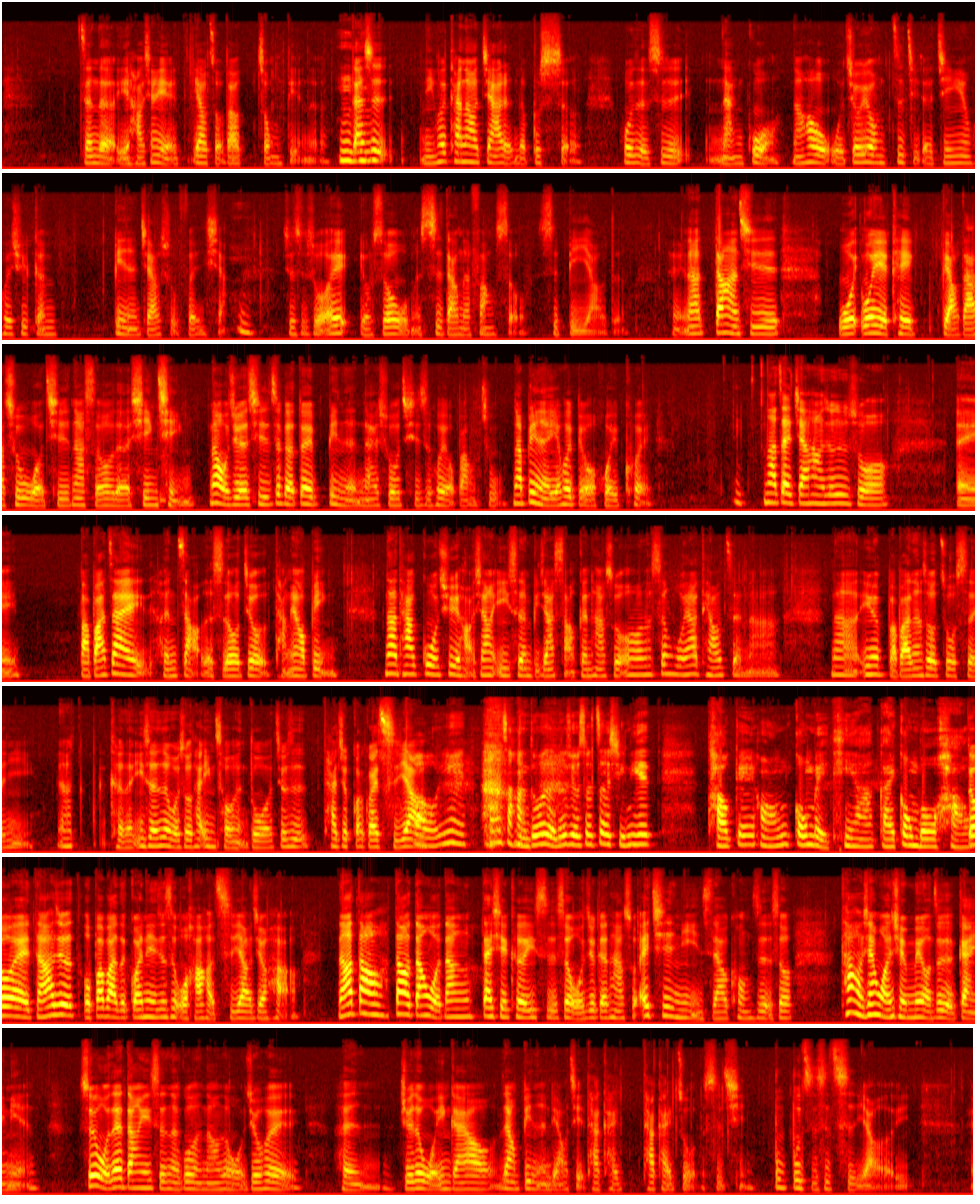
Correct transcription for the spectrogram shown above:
真的也好像也要走到终点了，但是你会看到家人的不舍或者是难过，然后我就用自己的经验会去跟病人家属分享，嗯就是说，哎，有时候我们适当的放手是必要的。那当然，其实我我也可以。表达出我其实那时候的心情，那我觉得其实这个对病人来说其实会有帮助，那病人也会给我回馈。那再加上就是说，诶，爸爸在很早的时候就糖尿病，那他过去好像医生比较少跟他说，哦，生活要调整啊。那因为爸爸那时候做生意，那可能医生认为说他应酬很多，就是他就乖乖吃药。哦，因为通常很多人都觉得说这些你头家好像讲没听，该讲不好。对，然后就我爸爸的观念就是我好好吃药就好。然后到到当我当代谢科医师的时候，我就跟他说：“哎，其实你饮食要控制的时候，他好像完全没有这个概念。”所以我在当医生的过程当中，我就会很觉得我应该要让病人了解他该他该做的事情，不不只是吃药而已。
